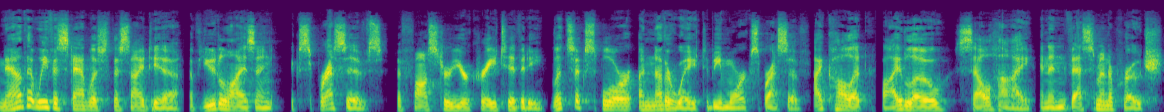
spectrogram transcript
Now that we've established this idea of utilizing expressives to foster your creativity, let's explore another way to be more expressive. I call it buy low, sell high, an investment approach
